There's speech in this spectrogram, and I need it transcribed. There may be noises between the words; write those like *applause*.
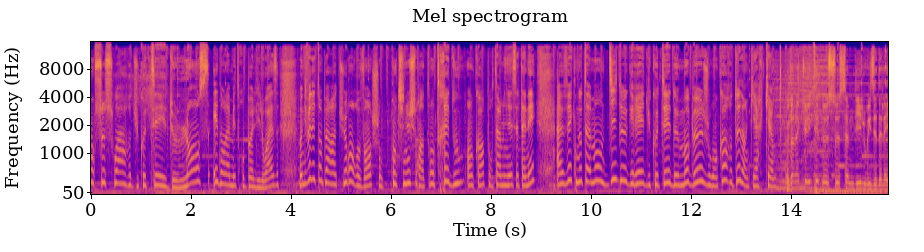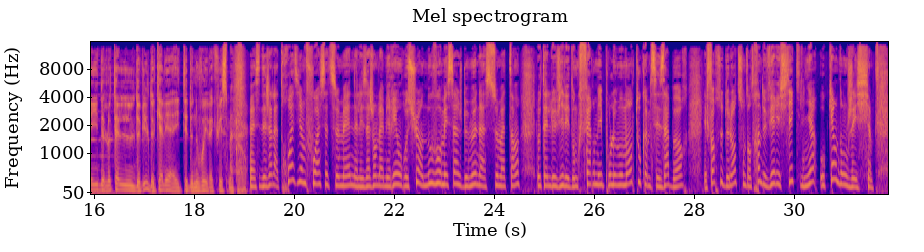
ce soir du côté de Lens et dans la métropole lilloise. Au niveau des températures, en revanche, on continue sur un temps très doux encore pour terminer cette année, avec notamment 10 degrés du côté de Maubeuge ou encore de Dunkerque. Dans l'actualité de ce samedi, Louise Adelaide, l'hôtel de ville de Calais a été de nouveau évacué ce matin. C'est déjà la troisième fois cette semaine. Les agents de la mairie ont reçu un nouveau message de menace ce matin. L'hôtel de ville est donc fermé pour le moment, tout comme ses abords. Les forces de l'ordre sont en train de vérifier qu'il n'y a aucun danger.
